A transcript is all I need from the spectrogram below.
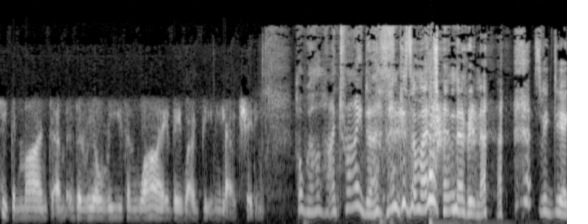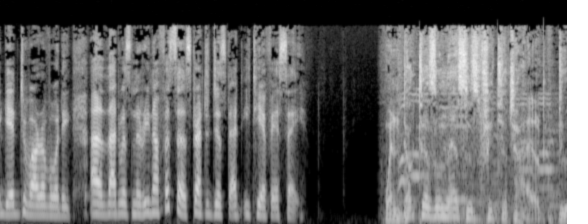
keep in mind um, the real reason why there won't be any load shedding. Oh, well, I tried. Uh, thank you so much, Nerina. Speak to you again tomorrow morning. Uh, that was Nerina Visser, strategist at ETFSA. When doctors or nurses treat your child, do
